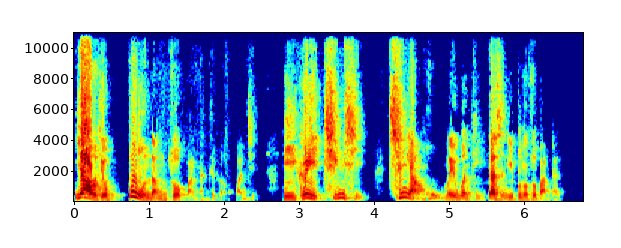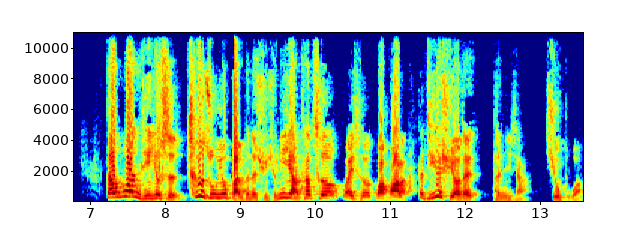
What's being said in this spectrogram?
要么就不能做板喷这个环节。你可以清洗、清养护没问题，但是你不能做板喷。但问题就是车主有板喷的需求，你想他车外车刮花了，他的确需要再喷一下修补啊。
